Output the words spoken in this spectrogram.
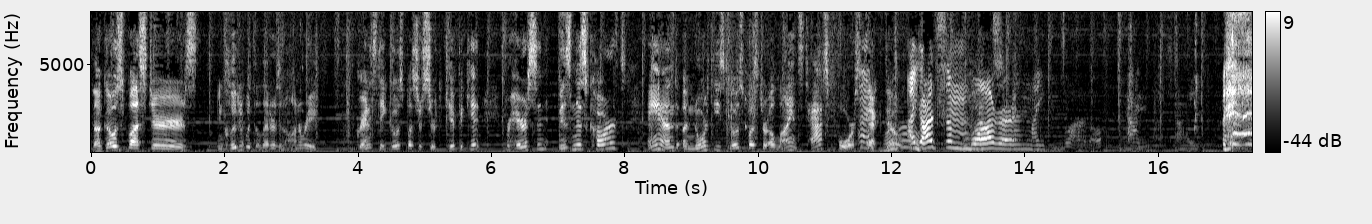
the Ghostbusters. Included with the letters an honorary Granite State Ghostbuster certificate for Harrison, business cards, and a Northeast Ghostbuster Alliance Task Force Ecto. I got some water in my bottle.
